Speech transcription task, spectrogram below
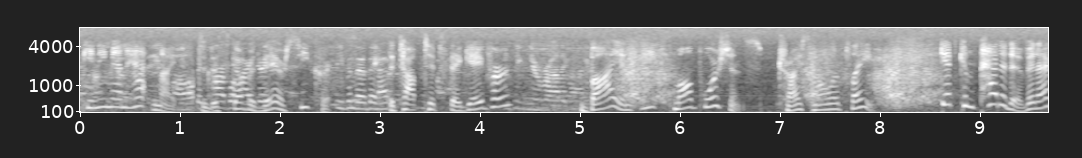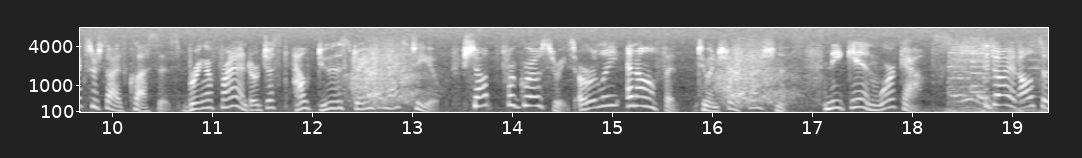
Skinny Manhattanites to discover their secret. The top tips they gave her? Buy and eat small portions. Try smaller plates. Get competitive in exercise classes. Bring a friend or just outdo the stranger next to you. Shop for groceries early and often to ensure freshness. Sneak in workouts. The diet also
